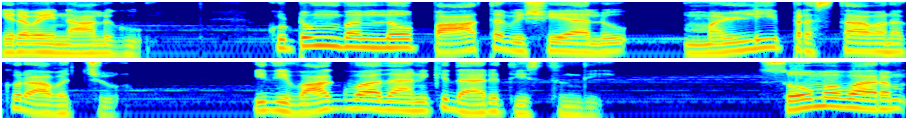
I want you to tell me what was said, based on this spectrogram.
ఇరవై నాలుగు కుటుంబంలో పాత విషయాలు మళ్ళీ ప్రస్తావనకు రావచ్చు. ఇది వాగ్వాదానికి దారితీస్తుంది. సోమవారం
